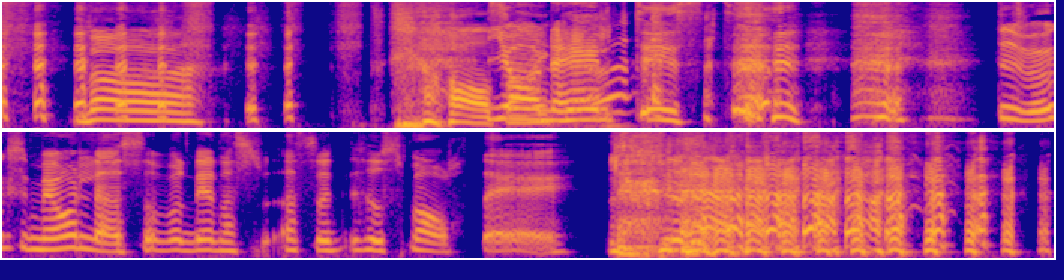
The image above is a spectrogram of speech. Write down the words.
Vad- Ja, Jan är helt tyst. Du var också mållös över denna, alltså, hur smart det är.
